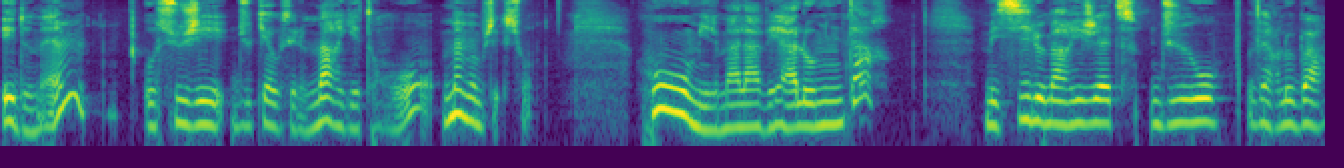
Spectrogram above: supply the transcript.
Et de même, au sujet du cas où c'est le mari qui est en haut, même objection. Mais si le mari jette du haut vers le bas,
